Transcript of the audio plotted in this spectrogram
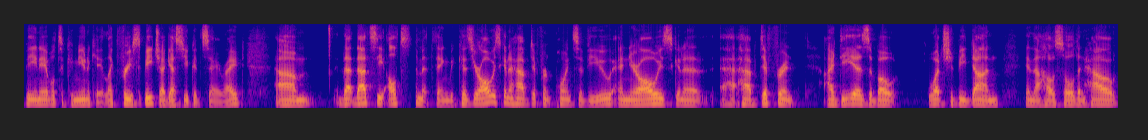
being able to communicate, like free speech, I guess you could say, right? Um, that that's the ultimate thing because you're always going to have different points of view, and you're always going to ha- have different ideas about what should be done in the household and how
